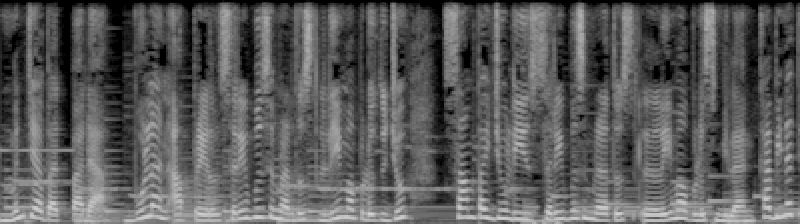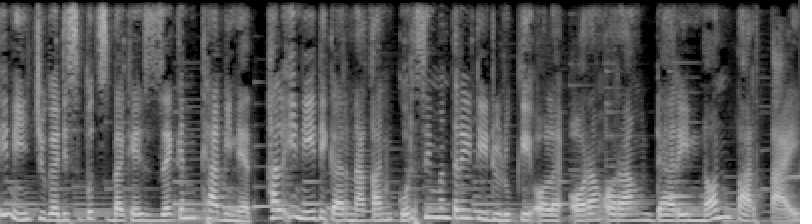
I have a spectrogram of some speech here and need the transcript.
menjabat pada bulan April 1957 sampai Juli 1959. Kabinet ini juga disebut sebagai Second Cabinet. Hal ini dikarenakan kursi menteri diduduki oleh orang-orang dari non-partai.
